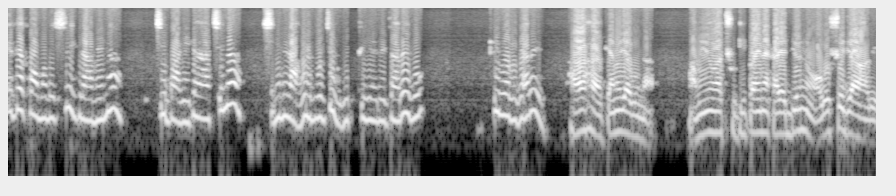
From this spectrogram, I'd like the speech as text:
এ দেখো আমাদের সেই গ্রামে না যে বাড়িটা আছে না সেখানে রাহুল বলছে ঘুরতে যাবে যাবে গো। কি বলো যাবে হ্যাঁ হ্যাঁ কেন যাব না? আমিও আর ছুটি পাই না কাজের জন্য অবশ্যই যাওয়া হবে।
